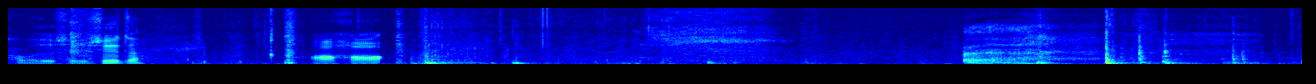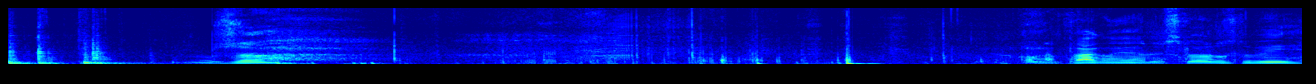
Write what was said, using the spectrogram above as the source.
Gaan we even zitten. Aha. Zo. Dan pakken we de sleutels erbij.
